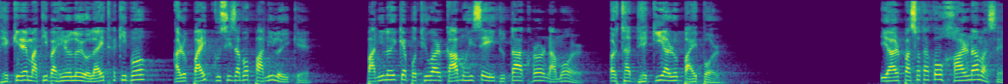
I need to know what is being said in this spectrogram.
ঢেঁকীৰে মাটি বাহিৰলৈ ওলাই থাকিব আৰু পাইপ গুচি যাব পানীলৈকে। পানীলৈকে পঠিওৱাৰ কাম হৈছে এই দুটা আখৰৰ নামৰ অৰ্থাৎ ঢেঁকী আৰু পাইপৰ। ইয়াৰ পাছত আকৌ সাৰ নাম আছে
